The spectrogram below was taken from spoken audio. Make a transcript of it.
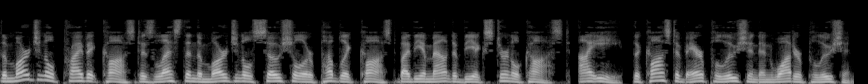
The marginal private cost is less than the marginal social or public cost by the amount of the external cost, i.e., the cost of air pollution and water pollution.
